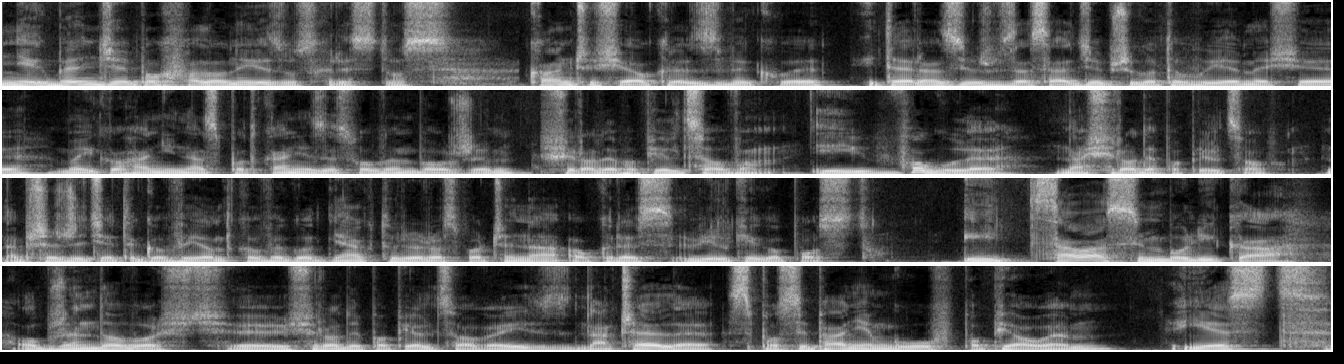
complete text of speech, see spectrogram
Niech będzie pochwalony Jezus Chrystus. Kończy się okres zwykły i teraz już w zasadzie przygotowujemy się, moi kochani, na spotkanie ze Słowem Bożym w Środę Popielcową i w ogóle na Środę Popielcową, na przeżycie tego wyjątkowego dnia, który rozpoczyna okres Wielkiego Postu. I cała symbolika, obrzędowość y, Środy Popielcowej na czele z posypaniem głów popiołem jest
